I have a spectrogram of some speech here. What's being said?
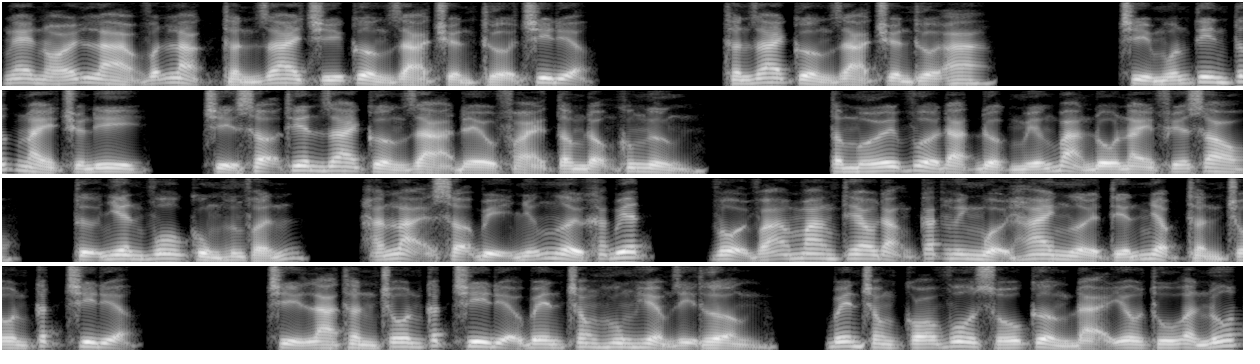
nghe nói là vẫn lạc thần giai trí cường giả truyền thừa chi địa. Thần giai cường giả truyền thừa A. Chỉ muốn tin tức này truyền đi, chỉ sợ thiên giai cường giả đều phải tâm động không ngừng. Tầm mới vừa đạt được miếng bản đồ này phía sau, tự nhiên vô cùng hưng phấn, hắn lại sợ bị những người khác biết, vội vã mang theo đặng cắt huynh muội hai người tiến nhập thần trôn cất chi địa. Chỉ là thần trôn cất chi địa bên trong hung hiểm dị thường, bên trong có vô số cường đại yêu thú ẩn nút,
